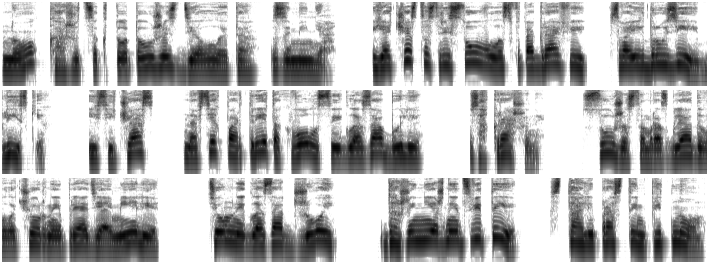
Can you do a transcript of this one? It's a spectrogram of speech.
Но, кажется, кто-то уже сделал это за меня. Я часто срисовывала с фотографий своих друзей, близких. И сейчас на всех портретах волосы и глаза были закрашены. С ужасом разглядывала черные пряди Амелии, темные глаза Джой, даже нежные цветы стали простым пятном.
